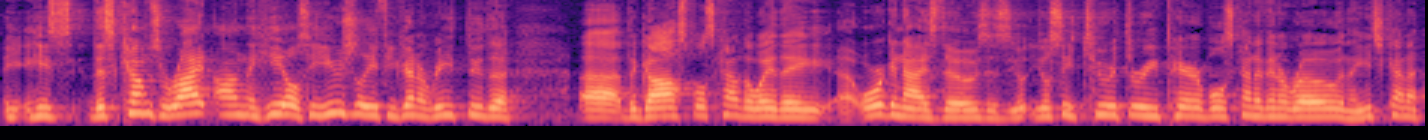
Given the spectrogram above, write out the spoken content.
he's, this comes right on the heels. He usually, if you're going to read through the uh, the Gospels, kind of the way they uh, organize those is you'll, you'll, see two or three parables kind of in a row, and they each kind of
